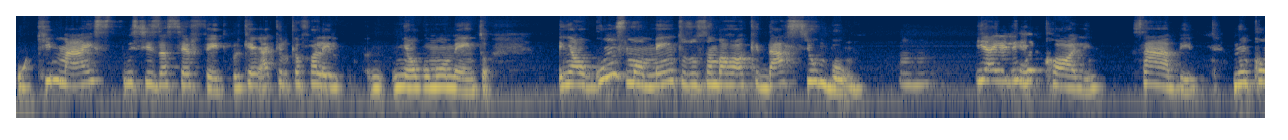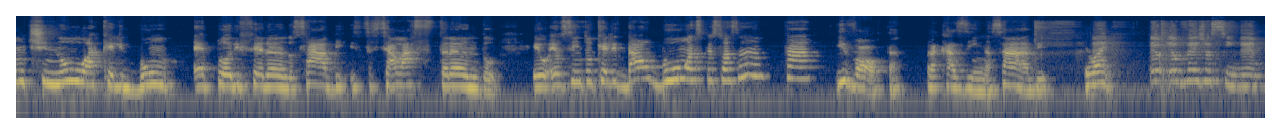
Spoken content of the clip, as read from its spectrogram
o que mais precisa ser feito, porque aquilo que eu falei em algum momento. em alguns momentos o samba rock dá-se um boom. Uhum. E aí ele recolhe, sabe? Não continua aquele boom é, proliferando, sabe? Se alastrando. Eu, eu sinto que ele dá o boom, as pessoas, ah, tá, e volta pra casinha, sabe? Eu, é, eu, eu vejo assim, né?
